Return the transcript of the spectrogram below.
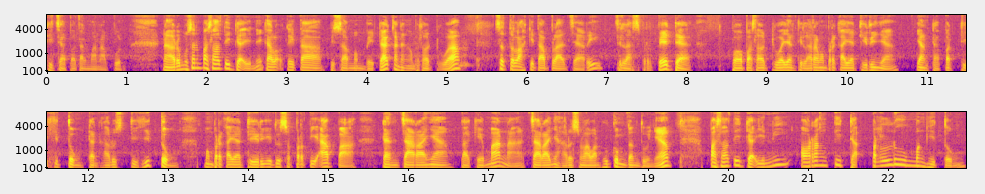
di jabatan mana pun. Nah, rumusan pasal 3 ini kalau kita bisa membedakan dengan pasal 2 setelah kita pelajari jelas berbeda bahwa pasal 2 yang dilarang memperkaya dirinya yang dapat dihitung dan harus dihitung memperkaya diri itu seperti apa dan caranya bagaimana caranya harus melawan hukum tentunya pasal 3 ini orang tidak perlu menghitung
